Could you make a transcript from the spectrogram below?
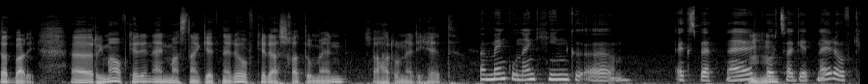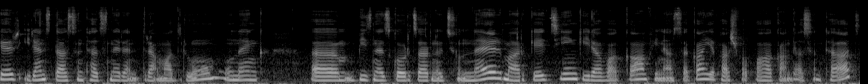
Շատ բարի։ Ռիմա ովքեր են այն մասնագետները, ովքեր աշխատում են շահառուների հետ։ Մենք ունենք 5 էքսպերտներ, փորձագետներ, ովքեր իրենց դասընթացներ են տրամադրում, ունենք բիզնես գործառնություններ, մարքեթինգ, իրավական, ֆինանսական եւ հաշվապահական դասընթաց։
